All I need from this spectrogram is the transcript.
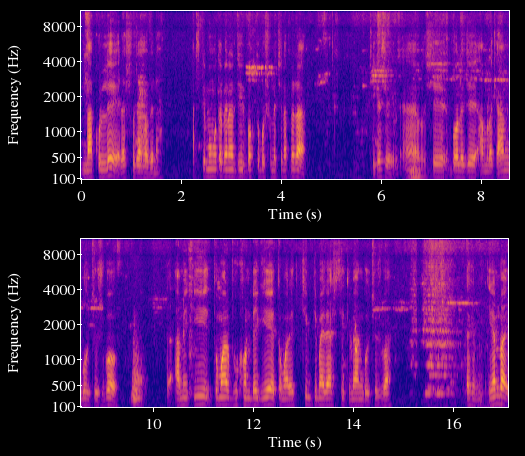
না করলে এরা সোজা হবে না। আজকে মমতা ব্যানার্জির বক্তব্য শুনেছেন আপনারা? ঠিক আছে? হ্যাঁ সে বলে যে আমরা কি আঙ্গুল চুষবো? আমি কি তোমার ভূখণ্ডে গিয়ে তোমার এই চিমটি মাইরে আসছি তুমি আঙ্গুল চুষবা? দেখেন ইরান ভাই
